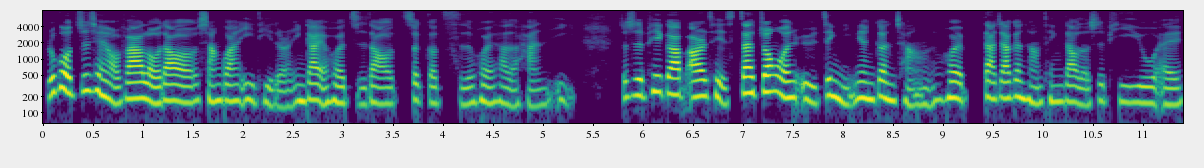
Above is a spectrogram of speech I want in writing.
如果之前有发楼到相关议题的人，应该也会知道这个词汇它的含义。就是 pick up artist 在中文语境里面更常会大家更常听到的是 PUA，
